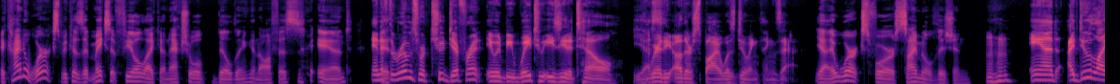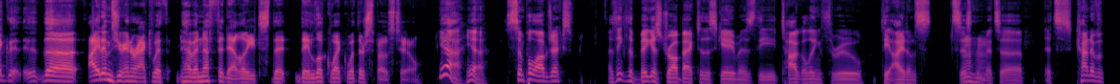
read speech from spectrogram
it kind of works because it makes it feel like an actual building, an office. And And if It- the rooms were too different, it would be way too easy to tell yes, where the other spy was doing things at. Yeah, it works for simulvision. hmm And I do like that the items you interact with have enough fidelity that they look like what they're supposed to. Yeah, yeah. Simple objects. I think the biggest drawback to this game is the toggling through the items system. Mhm. It's a it's kind of a,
